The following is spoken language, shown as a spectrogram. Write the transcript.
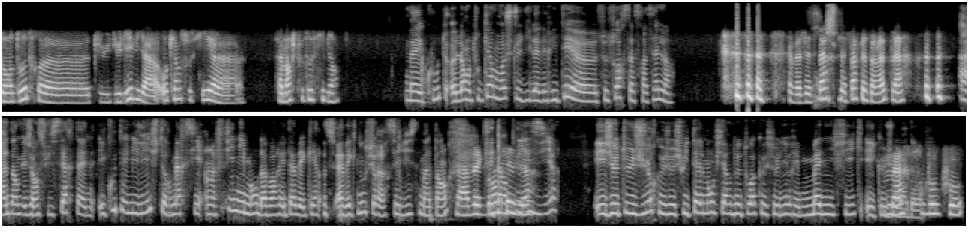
dans d'autres euh, du, du, livre, il n'y a aucun souci, euh, ça marche tout aussi bien. Bah écoute, là en tout cas, moi je te dis la vérité, euh, ce soir ça sera celle-là. eh ben, j'espère, j'espère que ça va te plaire. ah non, mais j'en suis certaine. Écoute, Émilie, je te remercie infiniment d'avoir été avec, avec nous sur RCJ ce matin. Bah, avec grand un plaisir. Et je te jure que je suis tellement fière de toi que ce livre est magnifique et que je l'adore. Merci beaucoup.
